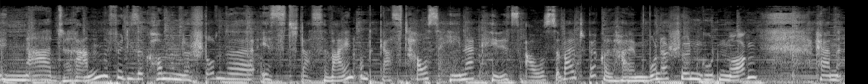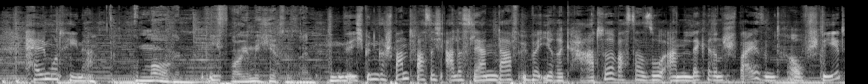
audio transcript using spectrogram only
in Nah dran für diese kommende Stunde ist das Wein- und Gasthaus Hener Kills aus Waldböckelheim. Wunderschönen guten Morgen, Herrn Helmut Hener. Guten Morgen. Ich freue mich hier zu sein. Ich bin gespannt, was ich alles lernen darf über Ihre Karte, was da so an leckeren Speisen draufsteht.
